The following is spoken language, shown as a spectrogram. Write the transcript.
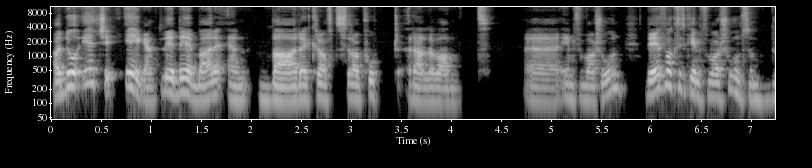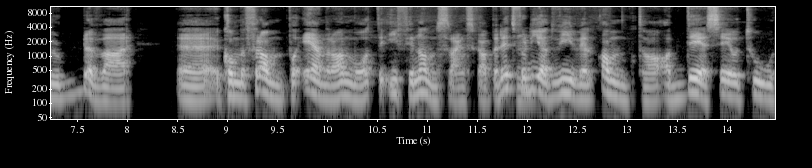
Ja, da er ikke egentlig det bare en bærekraftsrapportrelevant eh, informasjon. Det er faktisk informasjon som burde være eh, komme fram på en eller annen måte i finansregnskapet ditt, mm. fordi at vi vil anta at det CO2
